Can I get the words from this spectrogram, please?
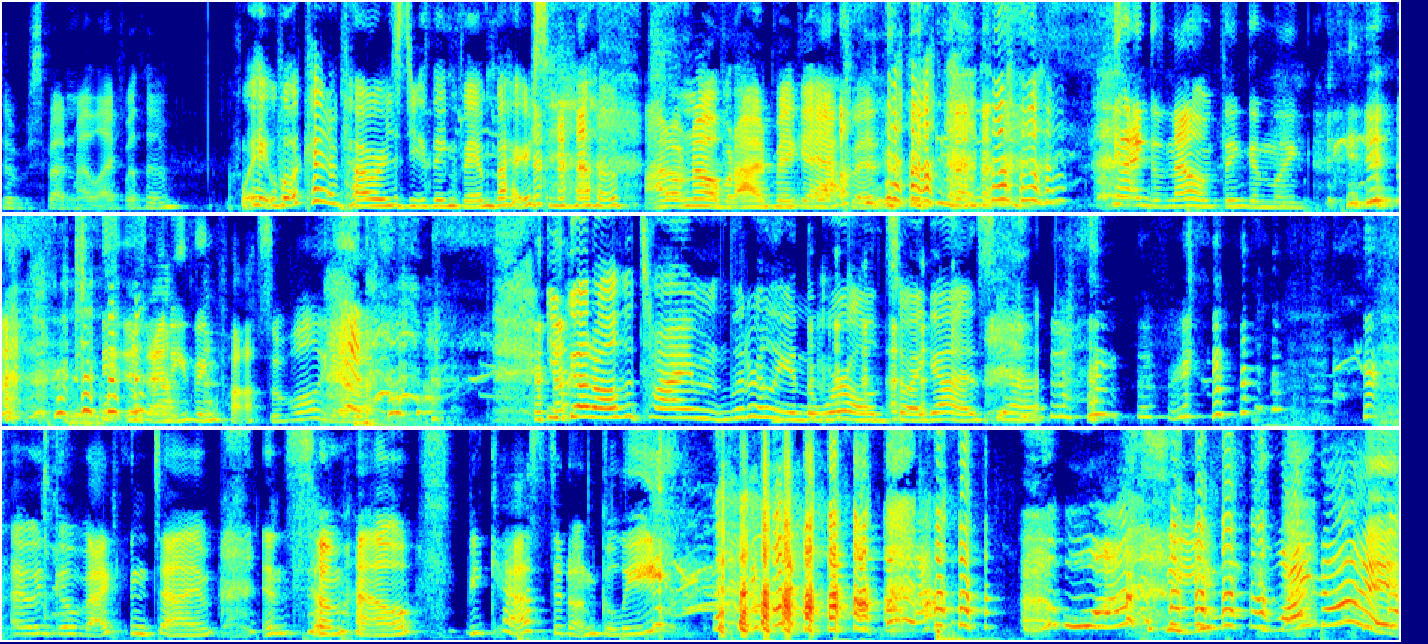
to spend my life with him. Wait, what kind of powers do you think vampires have? I don't know, but I'd make it happen. Yeah, because now I'm thinking like, is anything possible? Yeah. You've got all the time literally in the world, so I guess, yeah. I would go back in time and somehow be casted on Glee. Why? Why not?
